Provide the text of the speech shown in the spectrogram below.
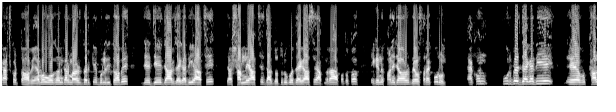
কাজ করতে হবে। এবং ওখানকার মানুষদেরকে বলে দিতে হবে যে যে যার জায়গা দিয়ে আছে, যার সামনে আছে, যার যতটুকু জায়গা আছে, আপনারা আপাতত এখানে পানি যাওয়ার ব্যবস্থাটা করুন। এখন পূর্বের জায়গা দিয়ে খাল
